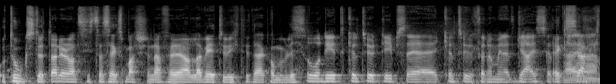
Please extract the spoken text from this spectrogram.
Och tokstötta nu de sista sex matcherna för alla vet hur viktigt det här kommer bli. Så ditt kulturtips är kulturfenomenet Gais. Exakt. Jajamän,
